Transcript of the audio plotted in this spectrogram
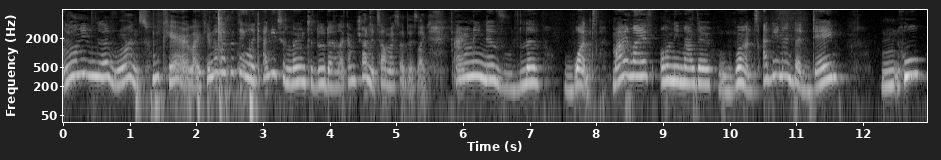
You only live once. Who care? Like you know, that's the thing. Like I need to learn to do that. Like I'm trying to tell myself this. Like I only live live once. My life only matter once. At the end of the day, who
